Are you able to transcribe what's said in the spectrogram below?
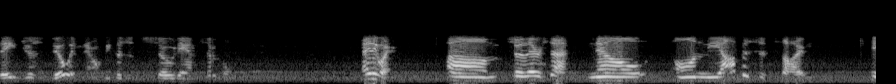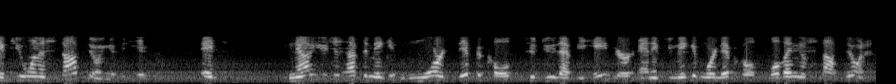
they just do it now because it's so damn simple. Anyway, um, so there's that. Now, on the opposite side, if you want to stop doing a behavior, it's now you just have to make it more difficult to do that behavior. And if you make it more difficult, well, then you'll stop doing it.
